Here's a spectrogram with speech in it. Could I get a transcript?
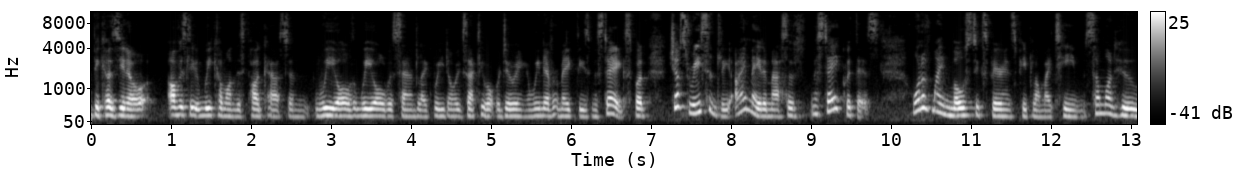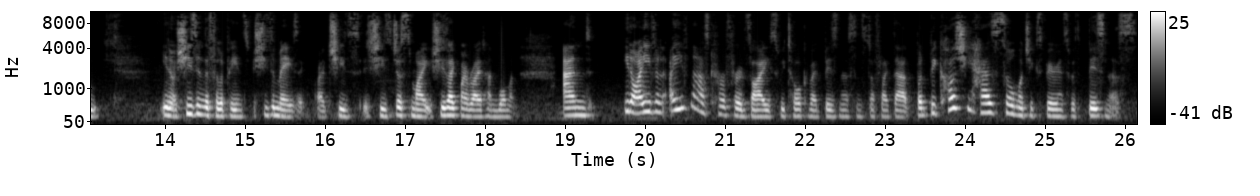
because you know obviously we come on this podcast and we all we always sound like we know exactly what we're doing and we never make these mistakes but just recently i made a massive mistake with this one of my most experienced people on my team someone who you know she's in the philippines. She's amazing right? She's she's just my she's like my right hand woman. And you know i even i even ask her for advice. We talk about business and stuff like that. But because she has so much experience with business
